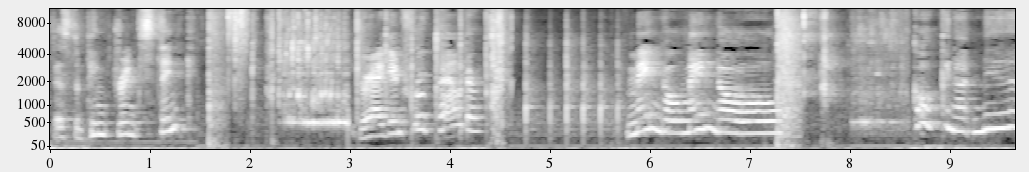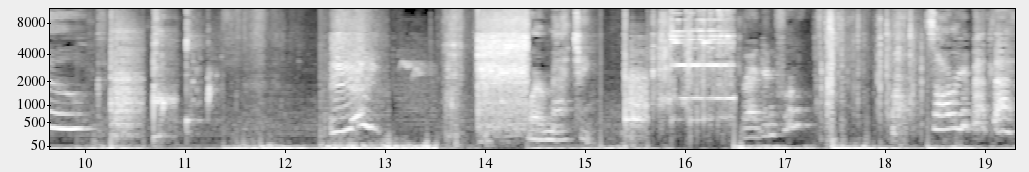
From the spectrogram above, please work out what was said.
Does the pink drink stink? Dragon fruit powder. Mango, mango. Coconut milk. We're matching. Dragon fruit. Oh, sorry about that.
